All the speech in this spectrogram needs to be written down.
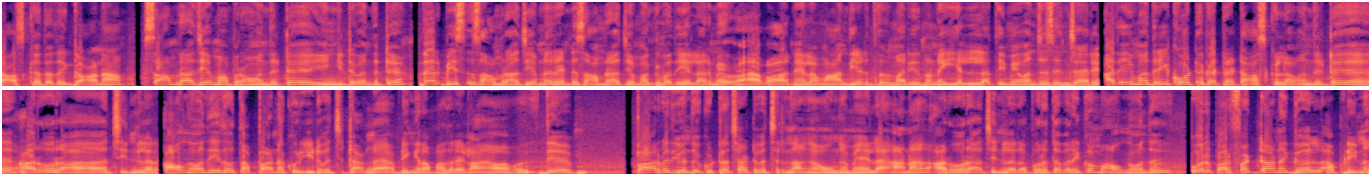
டாஸ்க் அதாவது கானா சாம்ராஜ்யம் அப்புறம் வந்துட்டு இங்கிட்டு வந்துட்டு தர்பீஸ் சாம்ராஜ்யம்னு ரெண்டு சாம்ராஜ்யம் வைக்கும்போது எல்லாருமே வா வான்னு எல்லாம் வாந்தி எடுத்தது மாதிரி இருந்தோன்னே எல்லாத்தையுமே வந்து செஞ்சாரு. அதே மாதிரி கோட்டை கட்டுற டாஸ்க்ல வந்துட்டு அரோரா சின்லர் அவங்க வந்து ஏதோ தப்பான குறியீடு வச்சுட்டாங்க அப்படிங்கிற மாதிரிலாம் இது பார்வதி வந்து குற்றச்சாட்டு வச்சுருந்தாங்க அவங்க மேலே. ஆனால் அரோரா சின்லரை பொறுத்த வரைக்கும் அவங்க வந்து ஒரு பர்ஃபெக்டான கேர்ள் அப்படின்னு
